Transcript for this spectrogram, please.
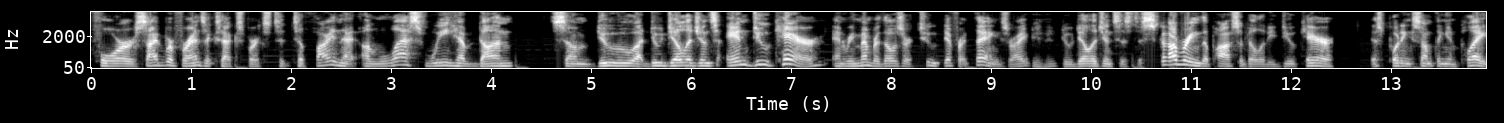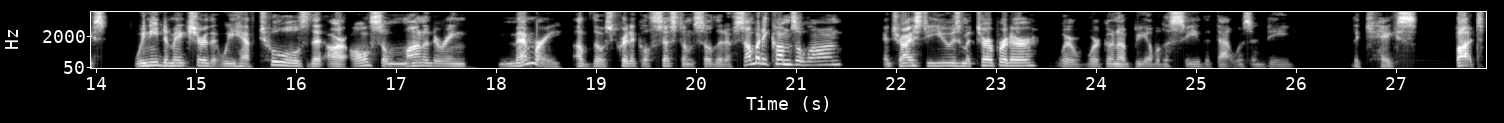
for cyber forensics experts to, to find that unless we have done some due uh, due diligence and due care and remember those are two different things right mm-hmm. due diligence is discovering the possibility due care is putting something in place we need to make sure that we have tools that are also monitoring memory of those critical systems so that if somebody comes along and tries to use Meterpreter, we're, we're going to be able to see that that was indeed the case. But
